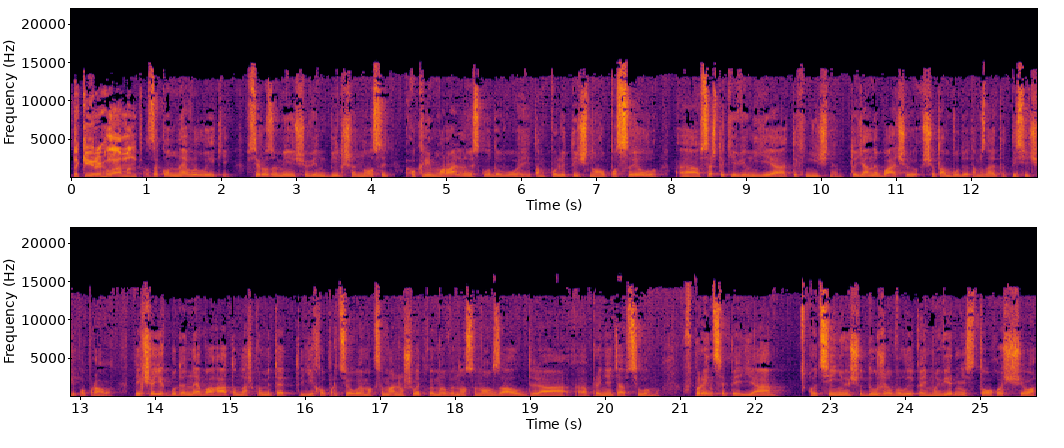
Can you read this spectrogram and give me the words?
Такий регламент. Закон невеликий. Всі розуміють, що він більше носить, окрім моральної складової, там політичного посилу, е, все ж таки він є технічним. То я не бачу, що там буде там, знаєте, тисячі поправок. Якщо їх буде небагато, наш комітет їх опрацьовує максимально швидко, і ми виносимо в зал для е, прийняття в цілому. В принципі, я Оцінюю, що дуже велика ймовірність того, що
